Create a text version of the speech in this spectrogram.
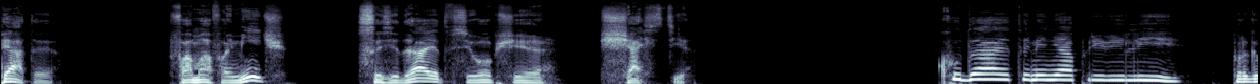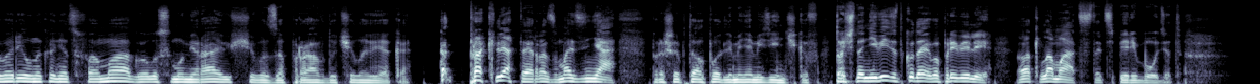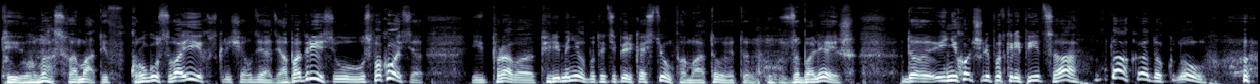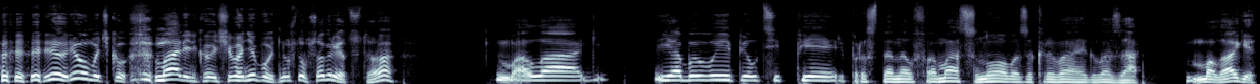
Пятое. Фома Фомич созидает всеобщее счастье. «Куда это меня привели?» — проговорил, наконец, Фома голосом умирающего за правду человека. «Проклятая размазня!» — прошептал подле меня Мизинчиков. «Точно не видит, куда его привели. Вот ломаться-то теперь будет». «Ты у нас, Фома, ты в кругу своих!» — вскричал дядя. «Ободрись, успокойся! И, право, переменил бы ты теперь костюм, Фома, а то это, заболеешь. Да и не хочешь ли подкрепиться, а? Так, эдак, ну, рюмочку маленькую чего-нибудь, ну, чтоб согреться-то, а?» «Малаги, я бы выпил теперь!» — простонал Фома, снова закрывая глаза. «Малаги?»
